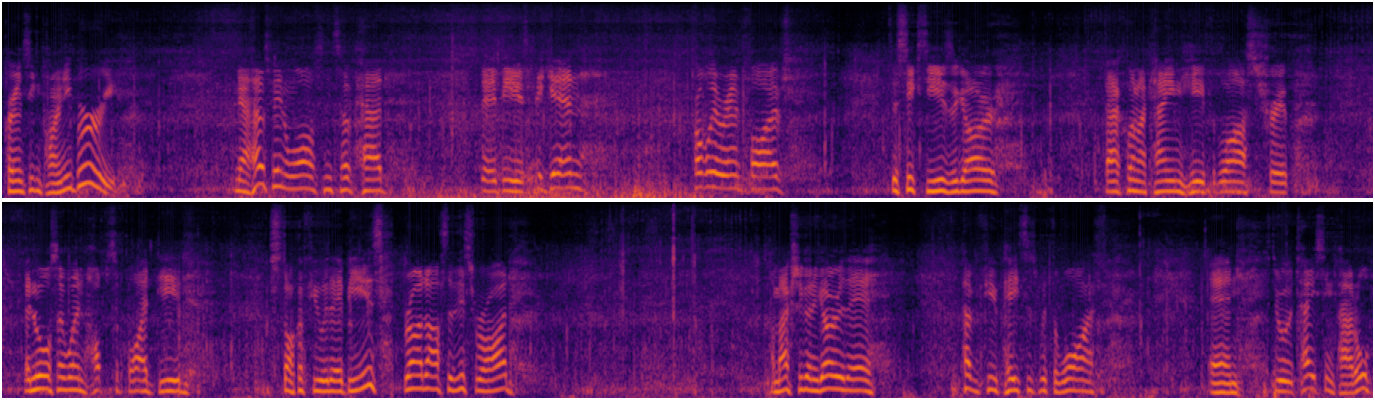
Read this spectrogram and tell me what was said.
Prancing Pony Brewery. Now it has been a while since I've had their beers again, probably around five to six years ago, back when I came here for the last trip, and also when Hop Supply did stock a few of their beers. Right after this ride, I'm actually going to go there, have a few pieces with the wife, and do a tasting paddle.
